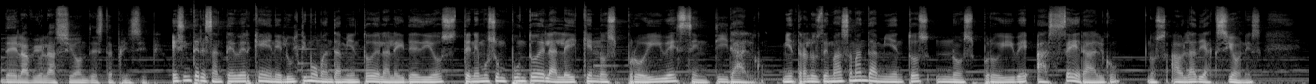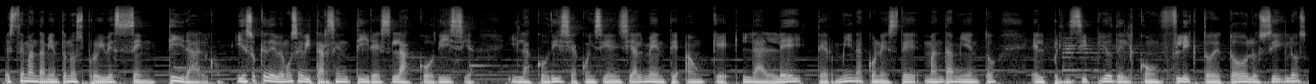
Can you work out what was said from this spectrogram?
de la violación de este principio. Es interesante ver que en el último mandamiento de la ley de Dios tenemos un punto de la ley que nos prohíbe sentir algo. Mientras los demás mandamientos nos prohíbe hacer algo, nos habla de acciones, este mandamiento nos prohíbe sentir algo. Y eso que debemos evitar sentir es la codicia. Y la codicia, coincidencialmente, aunque la ley termina con este mandamiento, el principio del conflicto de todos los siglos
